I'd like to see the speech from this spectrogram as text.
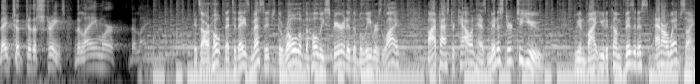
They took to the streets. The lame were the lame. It's our hope that today's message, the role of the Holy Spirit in the believer's life, by Pastor Cowan has ministered to you. We invite you to come visit us at our website,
